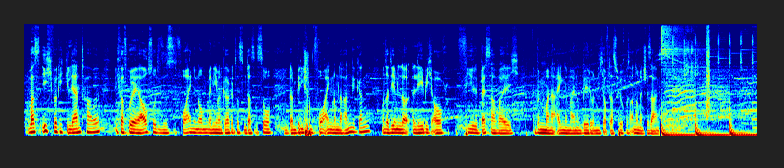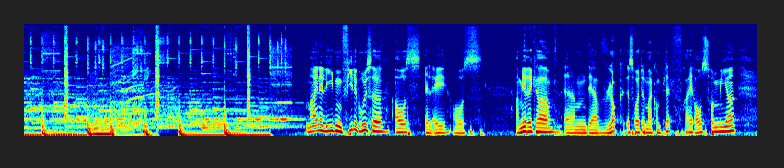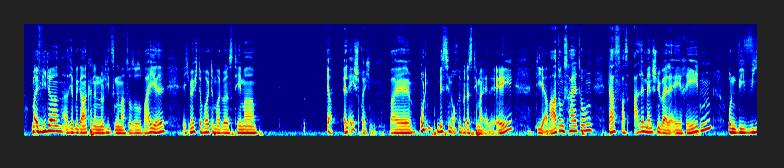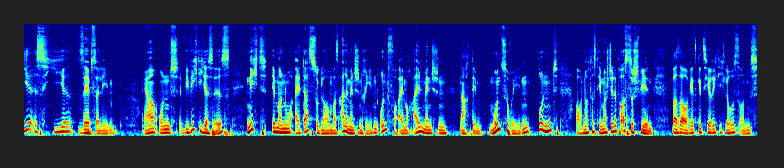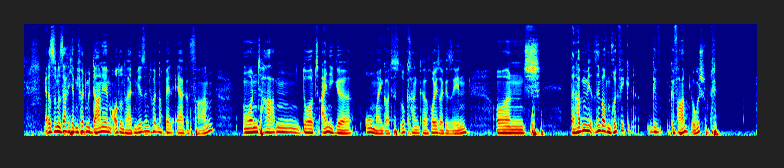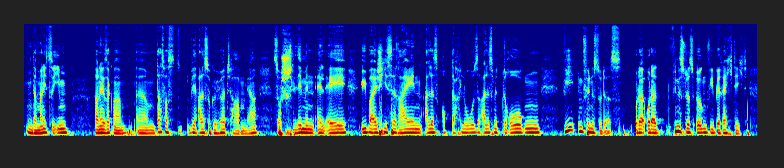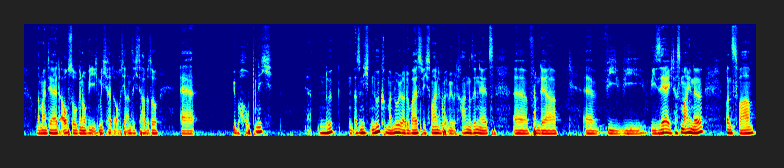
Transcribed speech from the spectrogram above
Was ich wirklich gelernt habe, ich war früher ja auch so, dieses voreingenommen, wenn jemand gesagt hat, das und das ist so, dann bin ich schon voreingenommen daran gegangen und seitdem lebe ich auch viel besser, weil ich einfach meine eigene Meinung bilde und nicht auf das höre, was andere Menschen sagen. Meine Lieben, viele Grüße aus LA, aus Amerika. Ähm, der Vlog ist heute mal komplett frei raus von mir mal wieder. Also ich habe mir gar keine Notizen gemacht oder so, weil ich möchte heute mal über das Thema ja, LA sprechen. Weil, und ein bisschen auch über das Thema LA, die Erwartungshaltung, das, was alle Menschen über LA reden und wie wir es hier selbst erleben. Ja, und wie wichtig es ist, nicht immer nur all das zu glauben, was alle Menschen reden und vor allem auch allen Menschen nach dem Mund zu reden und auch noch das Thema stille Post zu spielen. Pass auf, jetzt geht's hier richtig los und ja, das ist so eine Sache. Ich habe mich heute mit Daniel im Auto unterhalten. Wir sind heute nach Bel Air gefahren und haben dort einige, oh mein Gott, so kranke Häuser gesehen und dann haben wir, sind wir auf dem Rückweg ge gefahren, logisch. Und dann meine ich zu ihm, Daniel, sag mal, ähm, das, was wir alles so gehört haben, ja, so schlimm in LA, überall Schießereien, alles Obdachlose, alles mit Drogen. Wie empfindest du das? Oder, oder findest du das irgendwie berechtigt? Und dann meinte er halt auch so, genau wie ich mich halt auch die Ansicht habe, so, äh, überhaupt nicht. Ja, null, also nicht 0,0, aber du weißt, wie ich es meine, im übertragenen Sinne jetzt, äh, von der, äh, wie, wie, wie sehr ich das meine. Und zwar,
